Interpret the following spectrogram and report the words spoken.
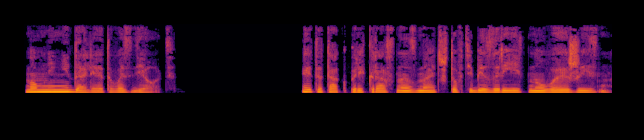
Но мне не дали этого сделать. Это так прекрасно знать, что в тебе зреет новая жизнь,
